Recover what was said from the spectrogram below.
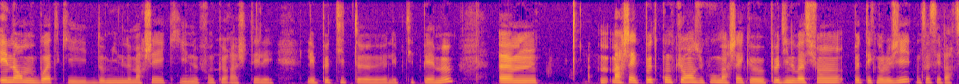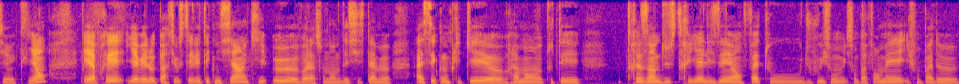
énormes boîtes qui dominent le marché et qui ne font que racheter les, les petites les petites PME. Marché avec peu de concurrence, du coup, marché avec peu d'innovation, peu de technologie. Donc ça, c'est partie client. Et après, il y avait l'autre partie où c'était les techniciens qui, eux, voilà, sont dans des systèmes assez compliqués. vraiment, tout est très industrialisé en fait où du coup ils sont ils sont pas formés ils font pas de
